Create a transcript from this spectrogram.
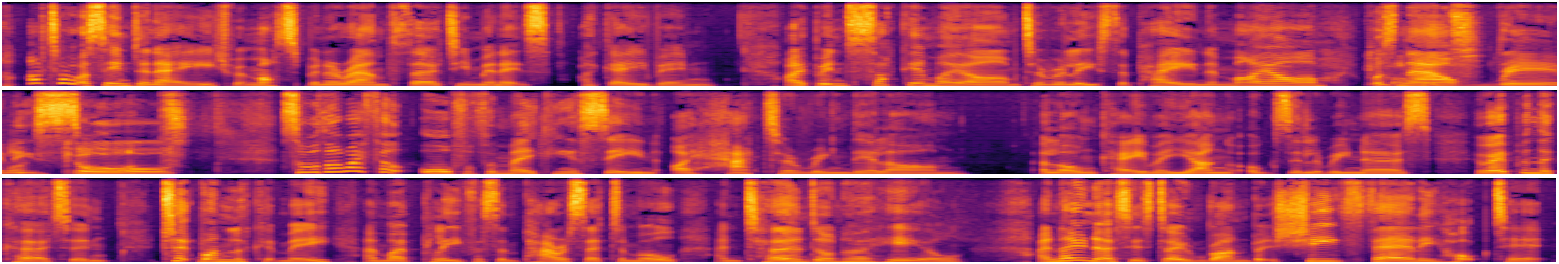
After what seemed an age, but must have been around 30 minutes, I gave in. I'd been sucking my arm to release the pain, and my arm was now really my sore. God. So, although I felt awful for making a scene, I had to ring the alarm. Along came a young auxiliary nurse who opened the curtain, took one look at me and my plea for some paracetamol, and turned on her heel. I know nurses don't run, but she fairly hopped it.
